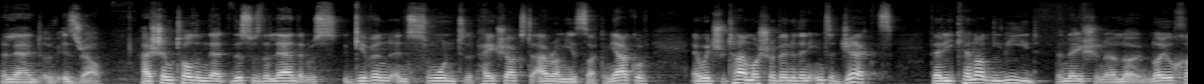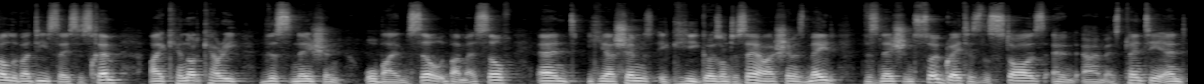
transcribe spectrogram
the land of Israel. Hashem told them that this was the land that was given and sworn to the patriarchs, to Abraham, Yitzhak, and Yaakov, at which time Moshe Rabbeinu then interjects that he cannot lead the nation alone. Lo yuchal levadi says I cannot carry this nation all by himself, by myself. And he, Hashem, he goes on to say how Hashem has made this nation so great as the stars and um, as plenty, and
